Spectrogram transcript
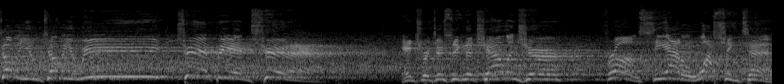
WWE Championship. Introducing the challenger from Seattle, Washington,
